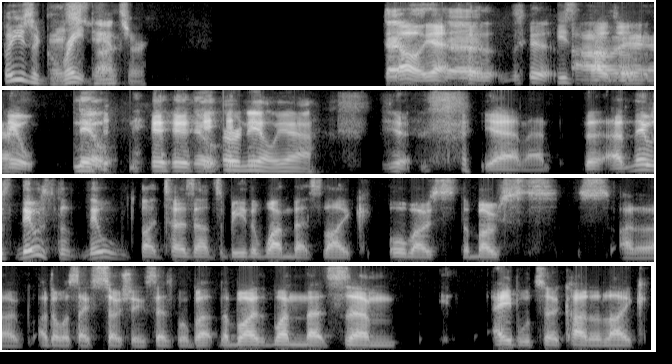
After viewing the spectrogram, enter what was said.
but he's a great like- dancer. That's, oh yeah, uh, He's- Oh, Oh, yeah. Neil. Neil. Neil. Or Neil, yeah. yeah, yeah, man. The, and Neil's Neil's the Neil like turns out to be the one that's like almost the most I don't know I don't want to say socially accessible, but the one one that's um able to kind of like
